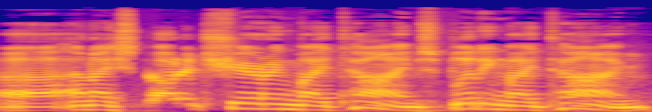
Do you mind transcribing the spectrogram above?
uh, and I started sharing my time, splitting my time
